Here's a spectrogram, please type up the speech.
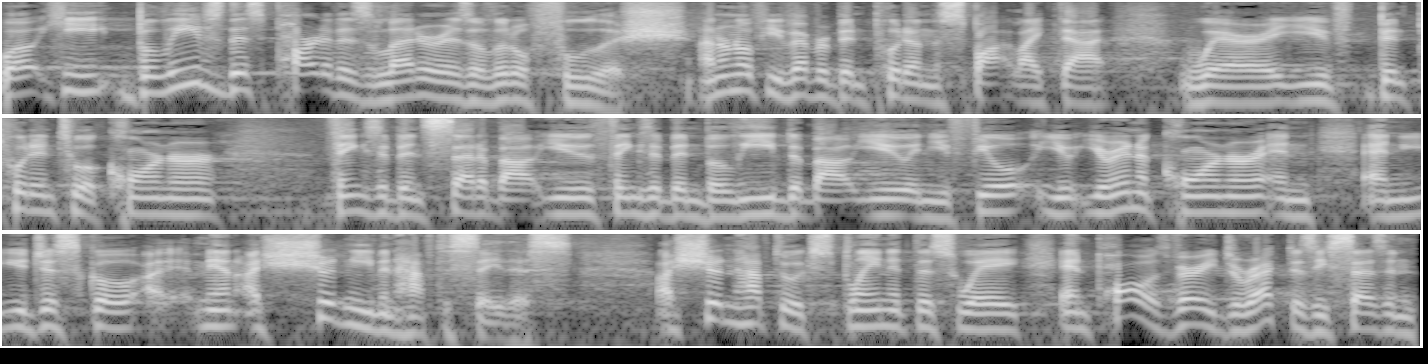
well, he believes this part of his letter is a little foolish. I don't know if you've ever been put on the spot like that, where you've been put into a corner. Things have been said about you, things have been believed about you, and you feel you, you're in a corner and, and you just go, man, I shouldn't even have to say this. I shouldn't have to explain it this way. And Paul is very direct as he says in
